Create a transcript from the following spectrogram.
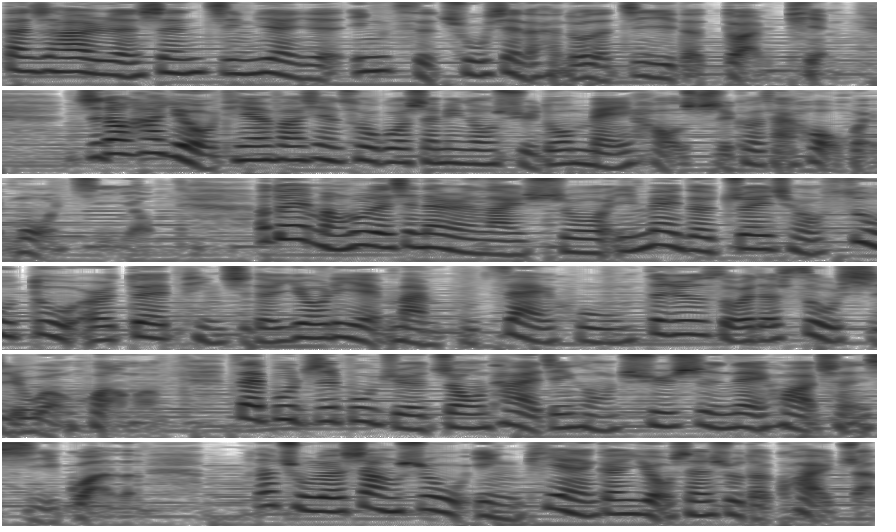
但是他的人生经验也因此出现了很多的记忆的断片。直到他有天发现错过生命中许多美好时刻，才后悔莫及哦。而对忙碌的现代人来说，一昧的追求速度，而对品质的优劣满不在乎，这就是所谓的速食文化嘛。在不知不觉中，他已经从趋势内化成习惯了。那除了上述影片跟有声书的快转，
